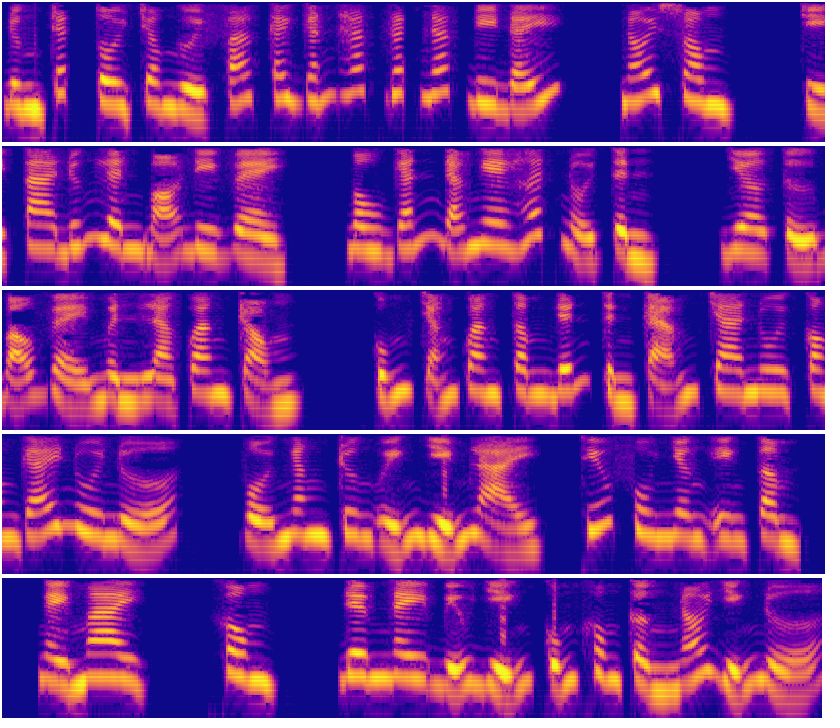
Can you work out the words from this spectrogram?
đừng trách tôi cho người phá cái gánh hát rách nát đi đấy, nói xong, chị ta đứng lên bỏ đi về, bầu gánh đã nghe hết nội tình, giờ tự bảo vệ mình là quan trọng, cũng chẳng quan tâm đến tình cảm cha nuôi con gái nuôi nữa, vội ngăn Trương Uyển Diễm lại, thiếu phu nhân yên tâm, ngày mai, không, đêm nay biểu diễn cũng không cần nói diễn nữa,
